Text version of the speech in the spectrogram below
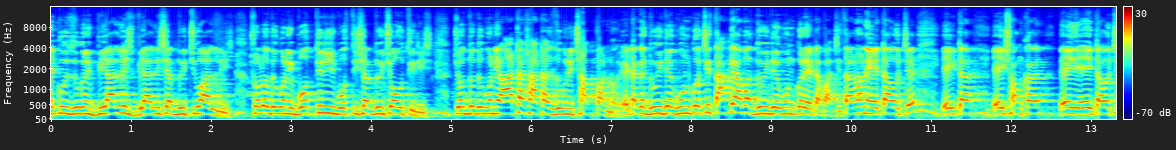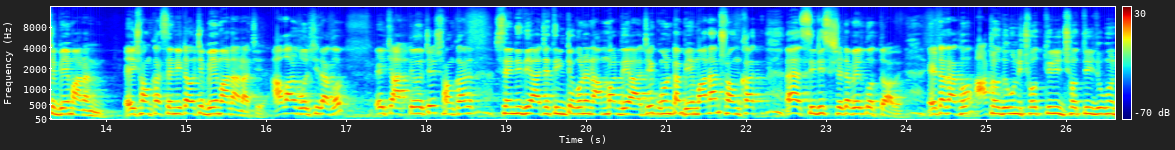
একুশ দুগুনি বিয়াল্লিশ বিয়াল্লিশ আর দুই চুয়াল্লিশ। ষোলো দুগুনি বত্রিশ বত্রিশ আর দুই চৌত্রিশ। চোদ্দ দুগুনি আঠাশ আঠাশ দুগুনি ছাপ্পান্ন। এটাকে দুই দিয়ে গুণ করছি, তাকে আবার দুই দিয়ে গুণ করে এটা পাচ্ছি। তার মানে এটা হচ্ছে এইটা, এই সংখ্যা, এই এইটা হচ্ছে বেমানান। এই সংখ্যার শ্রেণীটা হচ্ছে বেমানান আছে। আবার বলছি, দেখো এই চারটে হচ্ছে সংখ্যার শ্রেণি দেওয়া আছে, তিনটে করে নাম্বার দেওয়া আছে, কোনটা বেমানান সংখ্যা সিরিজ সেটা বের করতে হবে। এটা দেখো, আঠেরো দুগুণ ছত্রিশ ছত্রিশ দুগুণ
